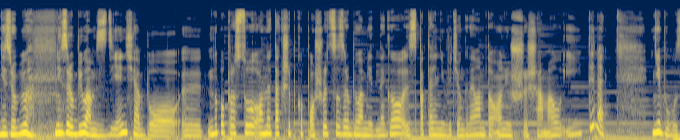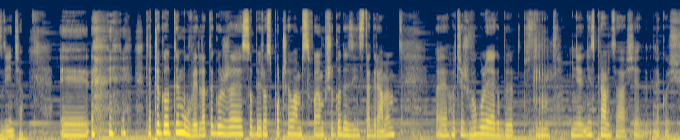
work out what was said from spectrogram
nie zrobiłam, nie zrobiłam zdjęcia, bo e, no po prostu one tak szybko poszły, co zrobiłam jednego, z patelni wyciągnęłam, to on już szamał i tyle. Nie było zdjęcia. E, dlaczego o tym mówię? Dlatego, że sobie rozpoczęłam swoją przygodę z Instagramem. E, chociaż w ogóle jakby nie, nie, sprawdza się jakoś,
